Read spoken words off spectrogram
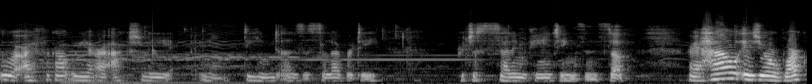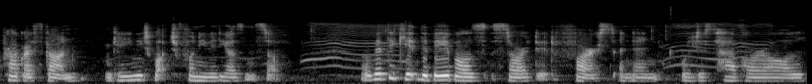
Oh, I forgot we are actually, you know, deemed as a celebrity for just selling paintings and stuff. Right, how is your work progress gone? Okay, you need to watch funny videos and stuff. We'll get the kid, the Babels started first, and then we'll just have her all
